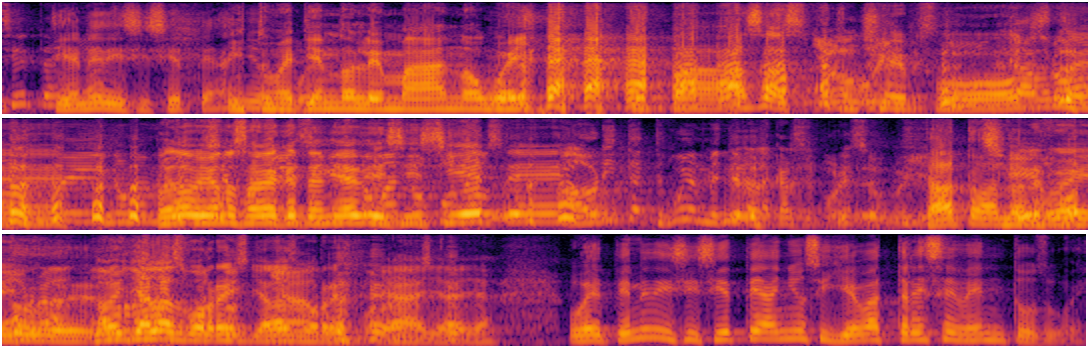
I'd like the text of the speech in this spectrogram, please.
17 tiene años? 17 años. Y tú metiéndole mano, güey. ¿Qué pasas, Yo, güey, pinche pues, cabrón, güey? no mames, Bueno, ¿cómo yo no se sabía que tenía seguir tomando 17. fotos? Ahorita te pueden meter a la cárcel por eso, güey. Estaba tomándole Sí, güey. fotos, güey. No, ya las borré, ya las borré. güey, Ya, ya, ya. Güey, tiene 17 años y lleva tres eventos, güey.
